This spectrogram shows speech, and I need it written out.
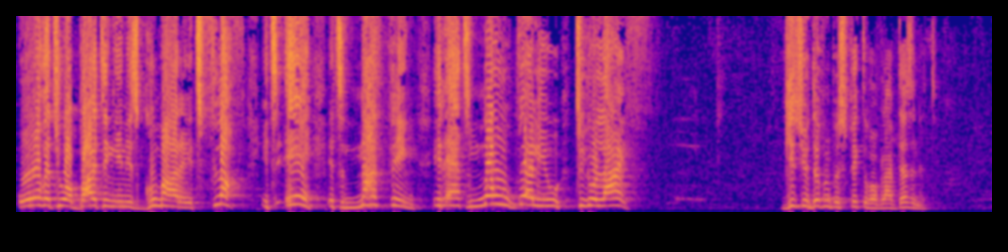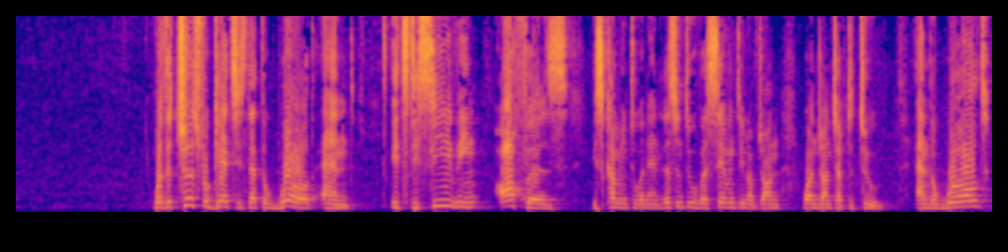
All that you are biting in is gumare, it's fluff, it's air, it's nothing. It adds no value to your life. Gives you a different perspective of life, doesn't it? What the church forgets is that the world and its deceiving offers is coming to an end. Listen to verse 17 of John 1 John chapter 2. And the world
